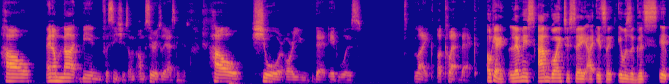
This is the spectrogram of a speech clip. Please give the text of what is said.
how? And I'm not being facetious. I'm I'm seriously asking this. How sure are you that it was like a clapback? Okay, let me. I'm going to say I, it's a. It was a good. It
